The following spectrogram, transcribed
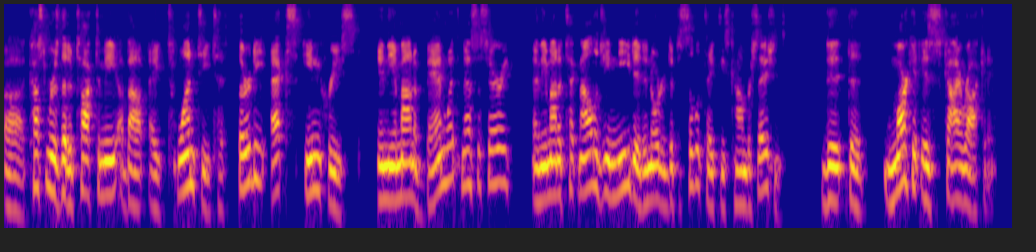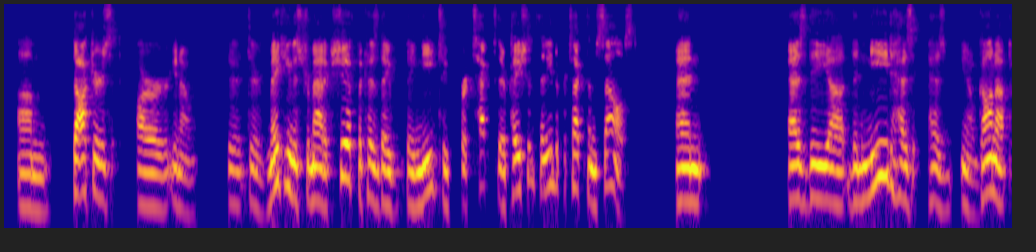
uh, customers that have talked to me about a 20 to 30x increase in the amount of bandwidth necessary and the amount of technology needed in order to facilitate these conversations. The the market is skyrocketing. Um, doctors are, you know, they're, they're making this dramatic shift because they they need to protect their patients. They need to protect themselves, and as the uh, the need has has you know gone up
